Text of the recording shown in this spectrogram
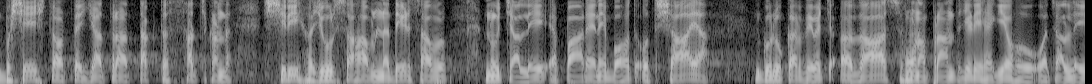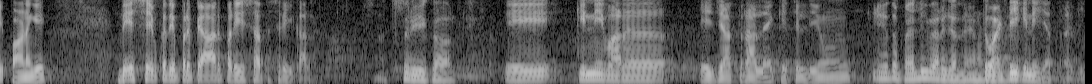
ਵਿਸ਼ੇਸ਼ ਤੌਰ ਤੇ ਯਾਤਰਾ ਤਖਤ ਸੱਚਖੰਡ ਸ੍ਰੀ ਹਜੂਰ ਸਾਹਿਬ ਨਦੇੜ ਸਾਹਿਬ ਨੂੰ ਚਾਲੇ ਪਾ ਰਹੇ ਨੇ। ਬਹੁਤ ਉਤਸ਼ਾਹ ਆ ਗੁਰੂ ਘਰ ਦੇ ਵਿੱਚ ਅਰਦਾਸ ਹੋਣ ਉਪਰੰਤ ਜਿਹੜੇ ਹੈਗੇ ਆ ਉਹ ਉਹ ਚਾਲੇ ਪਾਣਗੇ ਦੇਸ਼ ਸੇਵਕ ਦੇ ਉੱਪਰ ਪਿਆਰ ਭਰੀ ਸਤਿ ਸ੍ਰੀ ਅਕਾਲ। ਸਤਿ ਸ੍ਰੀ ਅਕਾਲ ਇਹ ਕਿੰਨੀ ਵਾਰ ਇਹ ਯਾਤਰਾ ਲੈ ਕੇ ਚੱਲੇ ਹੋ? ਇਹ ਤਾਂ ਪਹਿਲੀ ਵਾਰ ਚੱਲੇ ਹੁਣ ਤੁਹਾਡੀ ਕਿੰਨੀ ਯਾਤਰਾ ਜੀ?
